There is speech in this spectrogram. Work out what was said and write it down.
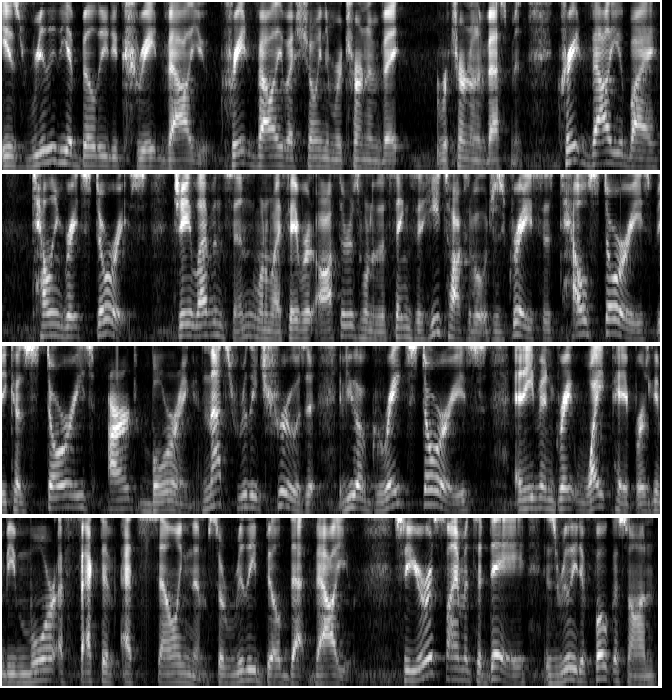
is really the ability to create value. Create value by showing them return on return on investment. Create value by telling great stories. Jay Levinson, one of my favorite authors, one of the things that he talks about, which is great, he says, tell stories because stories aren't boring. And that's really true, is that if you have great stories and even great white papers, you can be more effective at selling them. So really build that value. So your assignment today is really to focus on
